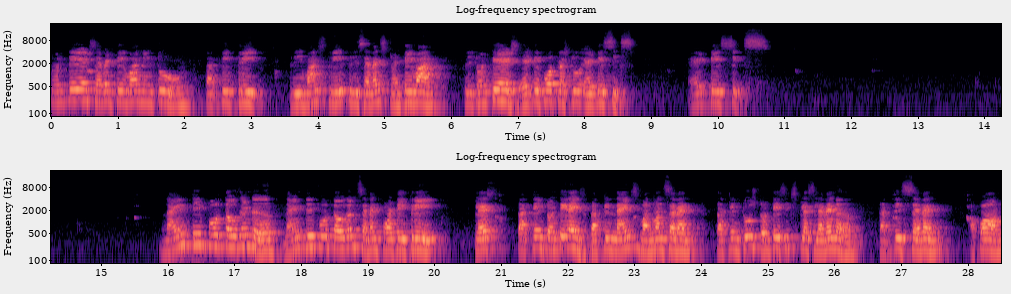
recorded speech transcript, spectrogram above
Twenty eight seventy one into thirty three three ones three three sevens twenty one three twenty eight eighty four plus two eighty six eighty six ninety four thousand ninety four thousand seven forty three plus thirteen twenty nines thirteen nines one one seven thirteen twos twenty six plus eleven thirty seven upon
